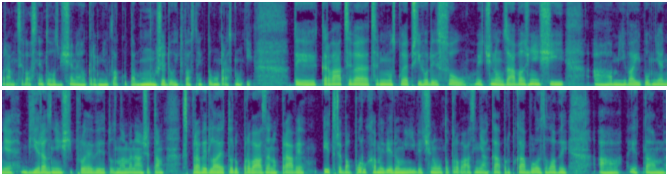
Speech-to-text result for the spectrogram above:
v rámci vlastně toho zvýšeného krevního tlaku tam může dojít vlastně k tomu prasknutí. Ty krvácivé cévní mozkové příhody jsou většinou závažnější a mývají poměrně výraznější projevy, to znamená, že tam zpravidla je to doprovázeno právě i třeba poruchami vědomí, většinou to provází nějaká prudká bolest hlavy a je tam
